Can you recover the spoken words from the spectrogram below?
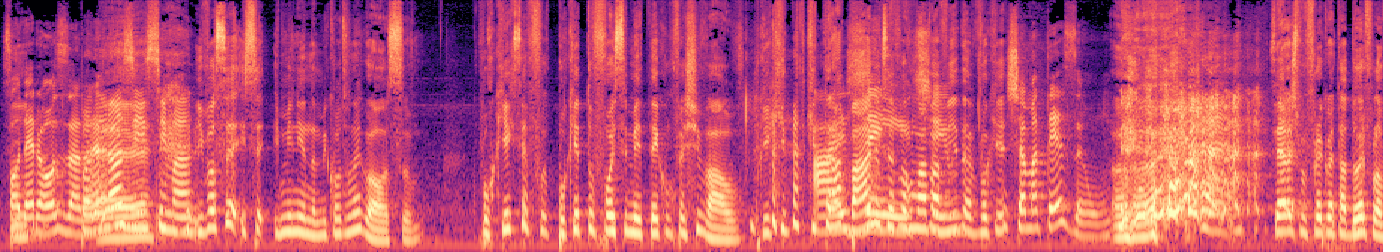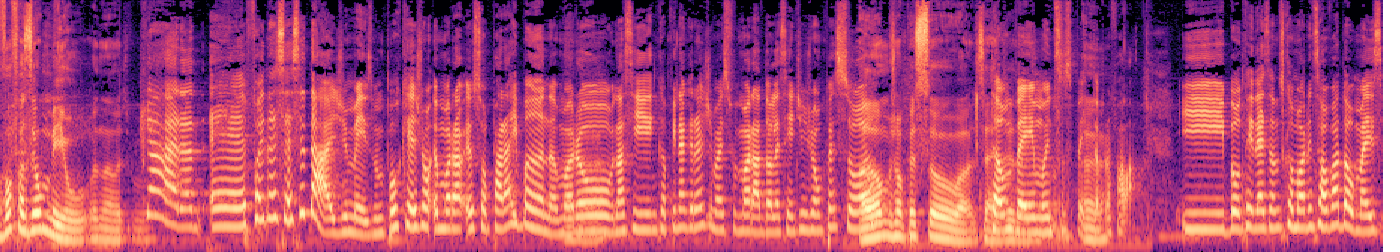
Sim. Poderosa, né? Poderosíssima. E você, e você- e menina, me conta um negócio. Por que, que você foi, por que tu foi se meter com o festival? Porque que, que Ai, trabalho que você foi arrumar pra gente. vida? Porque Chama tesão. você era, tipo, frequentador e falou, vou fazer o meu. Não, tipo, Cara, é, foi necessidade mesmo, porque João- eu, mora, eu sou paraibana, eu moro, nasci em Campina Grande, mas fui morar adolescente em João Pessoa. amo João Pessoa. sério, Também, né? muito suspeita Ah. pra falar. E, bom, tem 10 anos que eu moro em Salvador, mas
